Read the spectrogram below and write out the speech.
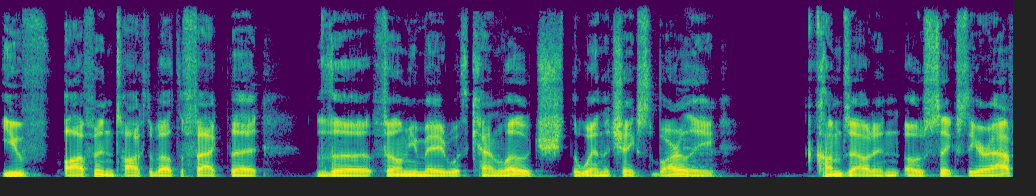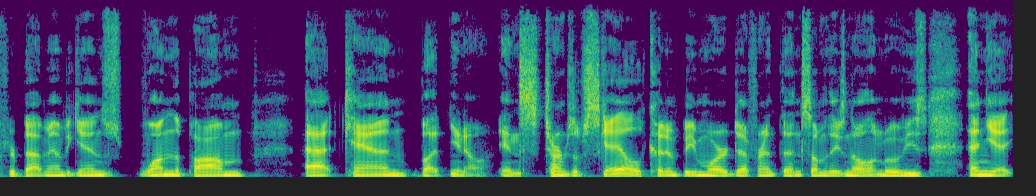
you've often talked about the fact that the film you made with Ken Loach, The Wind That Shakes the Barley, comes out in 06, the year after Batman Begins, won the Palm at Cannes, but you know, in terms of scale, couldn't be more different than some of these Nolan movies. And yet,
